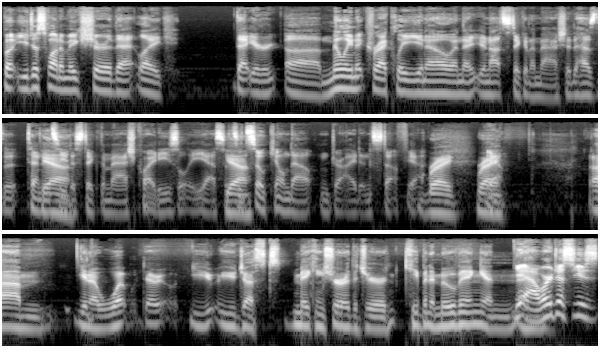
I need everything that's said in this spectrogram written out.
but you just want to make sure that like that you're uh, milling it correctly, you know, and that you're not sticking the mash. It has the tendency Yeah. to stick the mash quite easily. Yeah, since Yeah. it's so kilned out and dried and stuff. Yeah. right, right. Um, you know what? You you just making sure that you're keeping it moving and Yeah, and- we're just use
